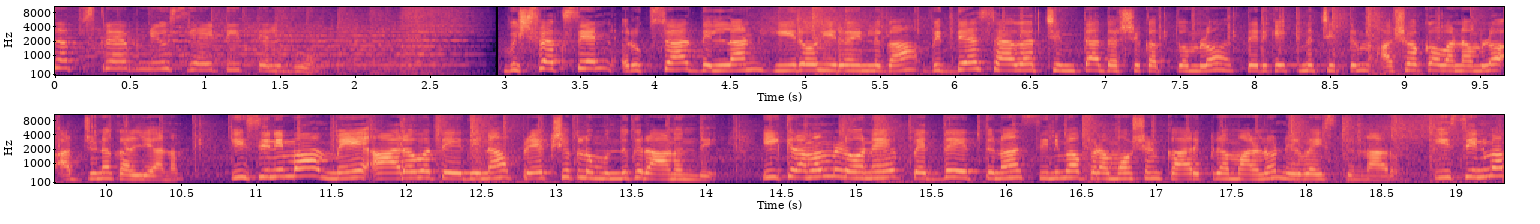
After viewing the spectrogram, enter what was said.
Subscribe news eighty Telugu. Vishwaksen Rukhsar Dhillon hero హీరోయిన్లుగా విద్యాసాగర్ చింతా దర్శకత్వంలో తెరకెక్కిన చిత్రం అశోకవనంలో అర్జున కళ్యాణం. ఈ సినిమా మే ఆరవ తేదీన ప్రేక్షకుల ముందుకు రానుంది. ఈ క్రమంలోనే పెద్ద ఎత్తున సినిమా ప్రమోషన్ కార్యక్రమాలను నిర్వహిస్తున్నారు. ఈ సినిమా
